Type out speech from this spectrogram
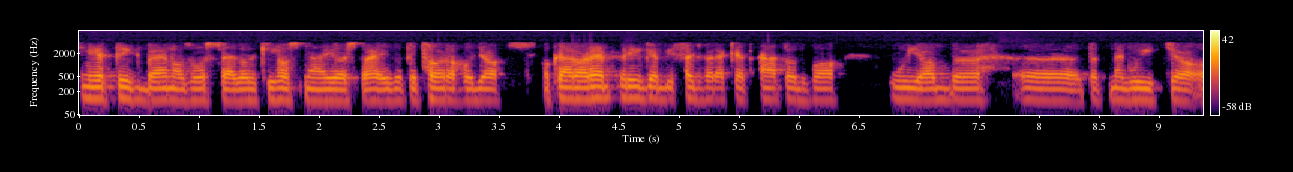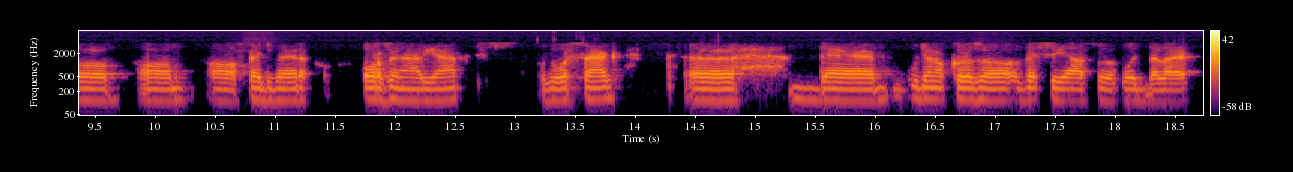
mértékben az ország kihasználja ezt a helyzetet arra, hogy a, akár a régebbi fegyvereket átadva újabb, tehát megújítja a, a, a fegyver arzenáliát az ország, de ugyanakkor az a veszély áll hogy bele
